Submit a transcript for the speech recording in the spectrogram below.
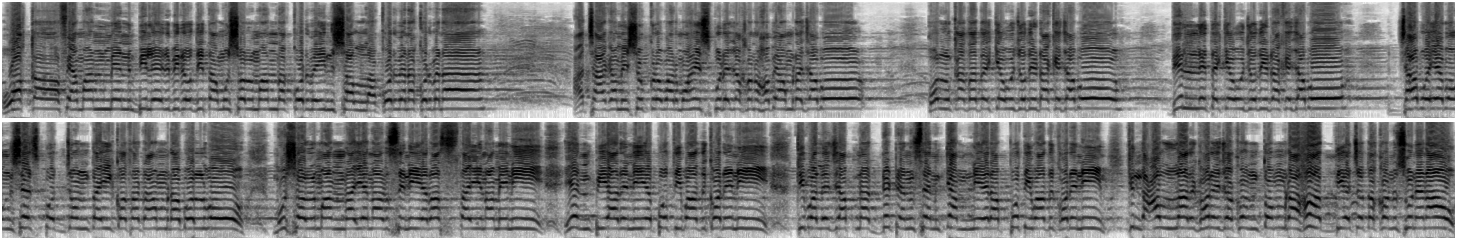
ওয়াকাফ অ্যামান্ডমেন্ট বিলের বিরোধিতা মুসলমানরা করবে ইনশাল্লাহ। করবে না করবে না? আচ্ছা আগামী শুক্রবার মহেশপুরে যখন হবে, আমরা যাব। কলকাতাতে কেউ যদি ডাকে, যাব। দিল্লিতে কেউ যদি ডাকে, যাব। যাব এবং শেষ পর্যন্ত এই কথাটা আমরা বলব। মুসলমানরা এনআরসি নিয়ে রাস্তায় নামেনি, এনপিআর নিয়ে প্রতিবাদ করেনি। কি বলে যে আপনার ডিটেনশন ক্যাম্প নিয়ে এরা প্রতিবাদ করেনি? কিন্তু আল্লাহর ঘরে যখন তোমরা হাত দিয়েছ তখন শুনে নাও,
